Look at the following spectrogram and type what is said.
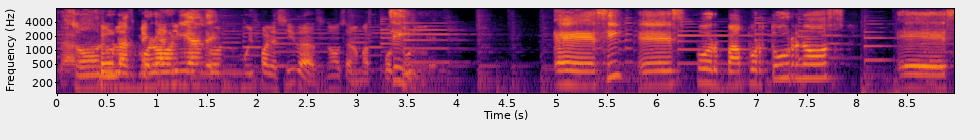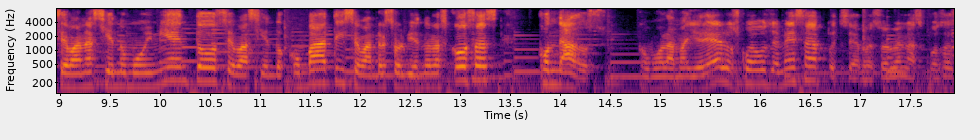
Claro. Son Pero las colonia mecánicas de... son muy parecidas, ¿no? O sea, nomás por Sí. turno. Eh, sí, es por, va por turnos, eh, se van haciendo movimientos, se va haciendo combate y se van resolviendo las cosas con dados. Como la mayoría de los juegos de mesa, pues se resuelven las cosas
